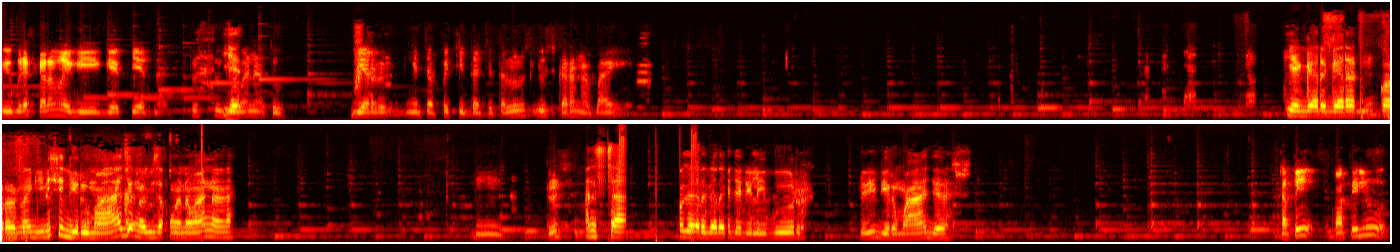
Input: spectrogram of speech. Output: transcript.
Ibra sekarang lagi gap year nah. Terus tuh Iya. gimana tuh? Biar ngecapai cita-cita lu, lu sekarang ngapain? Ya gara-gara corona gini sih di rumah aja nggak bisa ke mana-mana. Hmm. Terus Kan sa- gara-gara jadi libur. Jadi di rumah aja. tapi tapi lu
